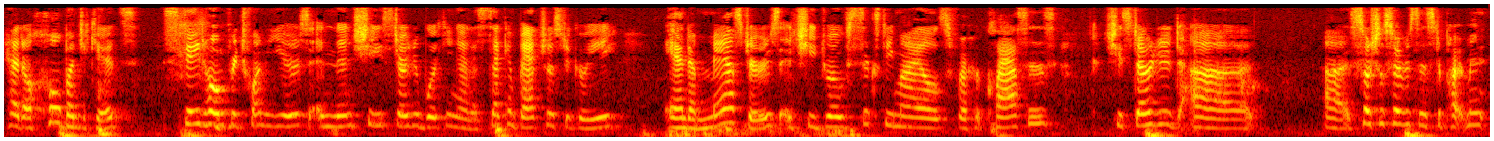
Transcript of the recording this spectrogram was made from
had a whole bunch of kids, stayed home for 20 years, and then she started working on a second bachelor's degree and a master's, and she drove 60 miles for her classes. She started a, a social services department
